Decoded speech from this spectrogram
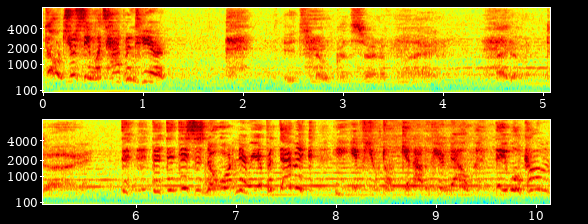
Don't you see what's happened here? It's no concern of mine. I don't die. Th- th- th- This is no ordinary epidemic. If you don't get out of here now, they will come.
